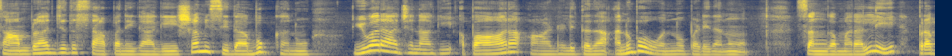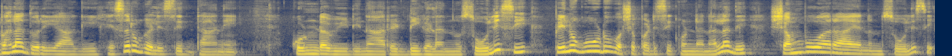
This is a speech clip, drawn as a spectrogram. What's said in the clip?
ಸಾಮ್ರಾಜ್ಯದ ಸ್ಥಾಪನೆಗಾಗಿ ಶ್ರಮಿಸಿದ ಬುಕ್ಕನು ಯುವರಾಜನಾಗಿ ಅಪಾರ ಆಡಳಿತದ ಅನುಭವವನ್ನು ಪಡೆದನು. ಸಂಗಮರಲ್ಲಿ ಪ್ರಬಲ ದೊರೆಯಾಗಿ ಹೆಸರು ಗಳಿಸಿದ್ದಾನೆ. ಕೊಂಡವೀಡಿನ ರೆಡ್ಡಿಗಳನ್ನು ಸೋಲಿಸಿ ಪೆನುಗೂಡು ವಶಪಡಿಸಿಕೊಂಡನಲ್ಲದೆ ಶಂಭುವರಾಯನನ್ನು ಸೋಲಿಸಿ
